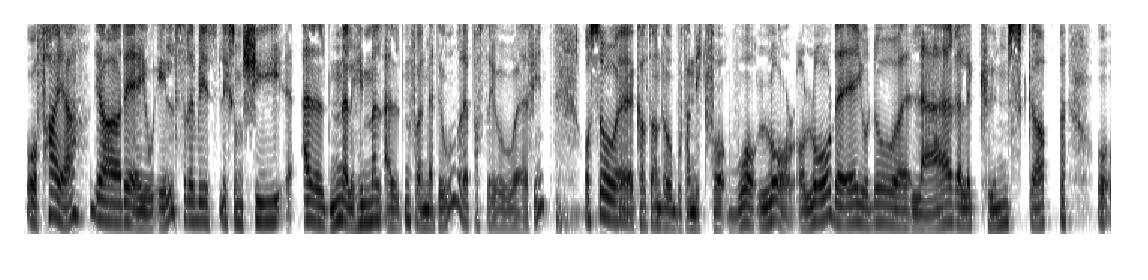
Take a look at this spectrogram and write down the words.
Og fire, ja det er jo ild, så det blir liksom skyelden, eller himmelelden for en meteor, og det passer jo eh, fint. Og så eh, kalte han da botanikk for war, law. Og law det er jo da eh, lære eller kunnskap. Og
